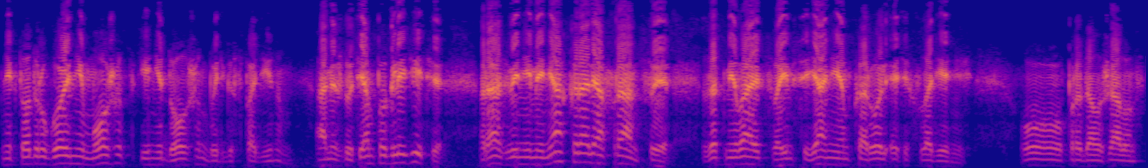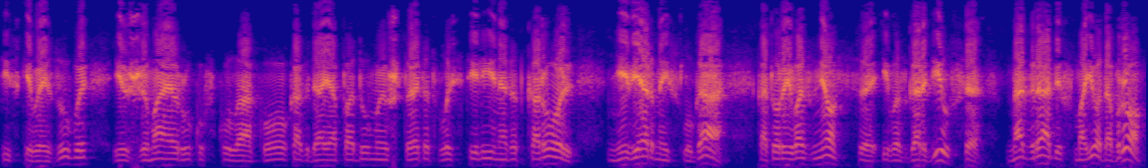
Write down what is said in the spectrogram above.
никто другой не может и не должен быть господином. А между тем, поглядите, разве не меня, короля Франции, затмевает своим сиянием король этих владений? «О!» — продолжал он, стискивая зубы и сжимая руку в кулак. «О, когда я подумаю, что этот властелин, этот король, неверный слуга, который вознесся и возгордился, награбив мое добро,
